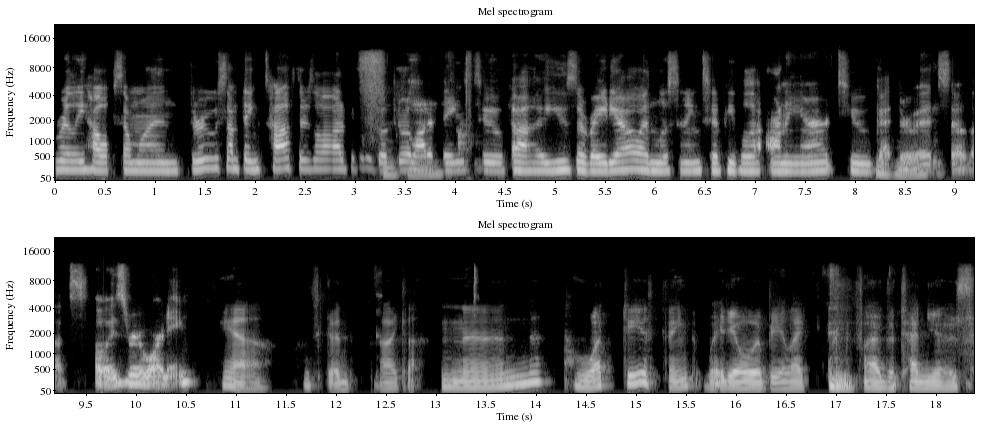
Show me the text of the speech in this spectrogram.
really help someone through something tough. There's a lot of people who go through a lot of things to uh, use the radio and listening to people that on air to get through Mhm. it. So that's always rewarding. Yeah, that's good. I like that. And then what do you think radio will be like in five to ten years?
